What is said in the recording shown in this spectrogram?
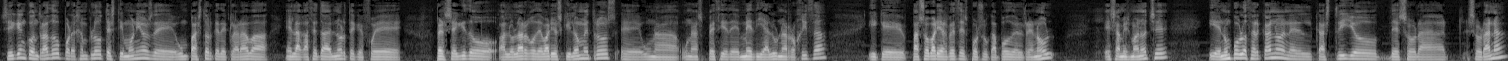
sí que he encontrado, por ejemplo, testimonios de un pastor que declaraba en la Gaceta del Norte que fue perseguido a lo largo de varios kilómetros, eh, una, una especie de media luna rojiza, y que pasó varias veces por su capó del Renault esa misma noche. Y en un pueblo cercano, en el Castrillo de Sora- Sorana,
